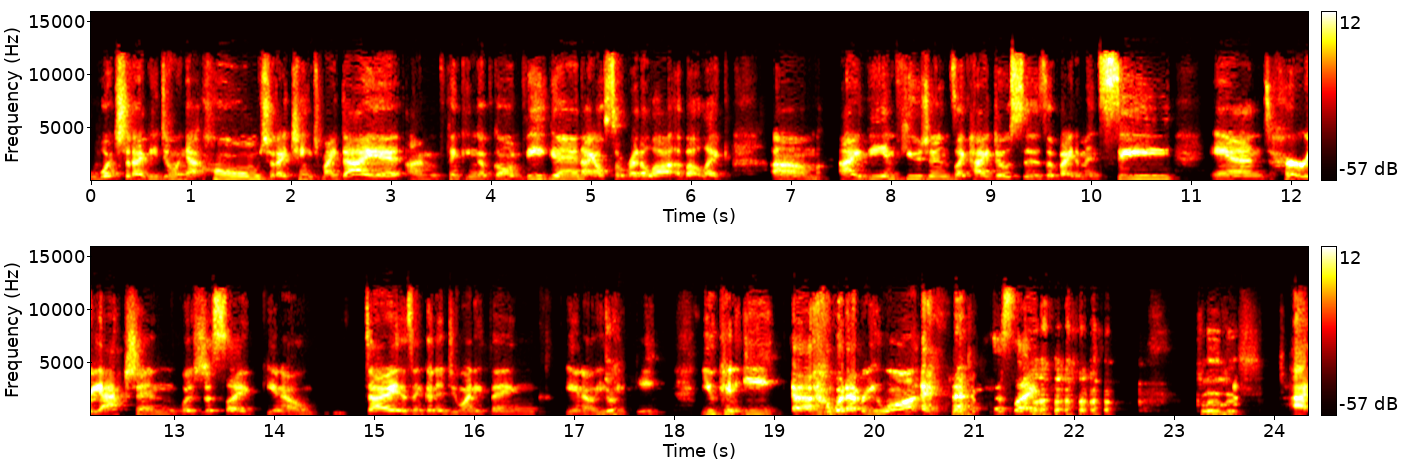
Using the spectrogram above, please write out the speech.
What should I be doing at home? Should I change my diet? I'm thinking of going vegan. I also read a lot about like um, IV infusions, like high doses of vitamin C. And her reaction was just like, you know, diet isn't going to do anything you know you yeah. can eat you can eat uh, whatever you want just like clueless I,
